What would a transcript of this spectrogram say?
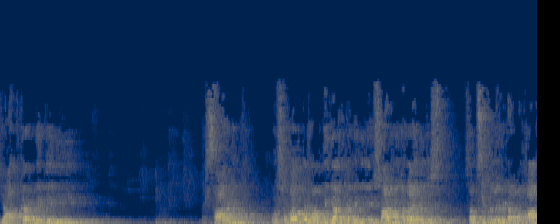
ज्ञात करने के लिए सारणी और समांतर माध्य ज्ञात करने के लिए सारणी बनाएँगे। तो सबसे पहले बेटा बाहर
